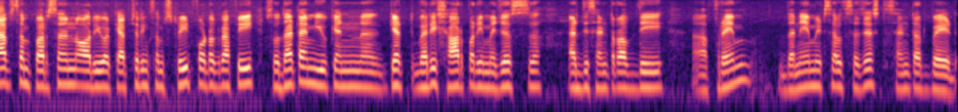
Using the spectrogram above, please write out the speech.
have some person or you are capturing some street photography so that time you can uh, get very sharper images uh, at the center of the uh, frame the name itself suggests center weight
